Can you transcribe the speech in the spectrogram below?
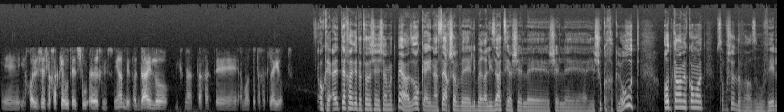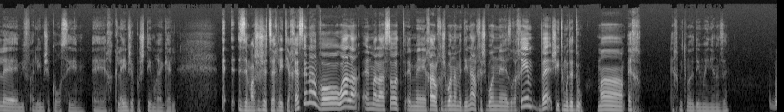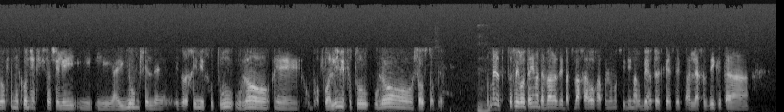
אה, יכול להיות שיש לחקלאות איזשהו ערך מסוים, בוודאי לא נכנס תחת אה, המועצות החקלאיות. אוקיי, okay, תכף רגע את הצד השני של המטבע. אז אוקיי, okay, נעשה עכשיו ליברליזציה של, של שוק החקלאות, עוד כמה מקומות. בסופו של דבר זה מוביל למפעלים שקורסים, חקלאים שפושטים רגל. זה משהו שצריך להתייחס אליו, או וואלה, אין מה לעשות, הם חיו על חשבון המדינה, על חשבון אזרחים, ושיתמודדו. מה, איך, איך מתמודדים עם העניין הזה? באופן עקרוני התפיסה שלי היא, היא האיום של אזרחים יפוטרו, הוא לא, או פועלים יפוטרו, הוא לא שואו סטופר. זאת אומרת, צריך לראות האם הדבר הזה בטווח הארוך אנחנו לא מפסידים הרבה יותר כסף על להחזיק את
